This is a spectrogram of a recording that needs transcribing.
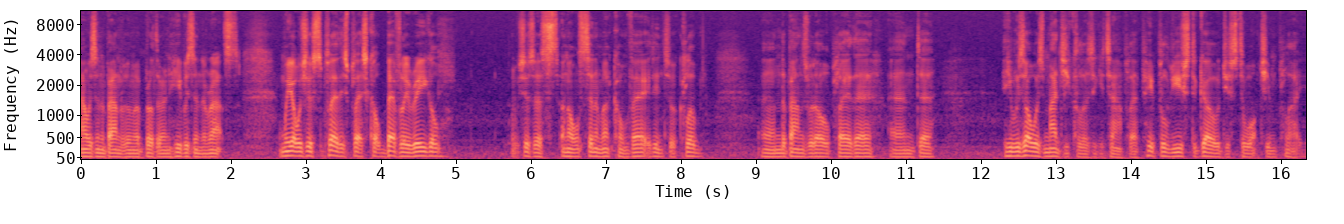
I was in a band with my brother, and he was in the Rats. And we always used to play this place called Beverley Regal, which is a, an old cinema converted into a club. And the bands would all play there. And uh, he was always magical as a guitar player. People used to go just to watch him play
